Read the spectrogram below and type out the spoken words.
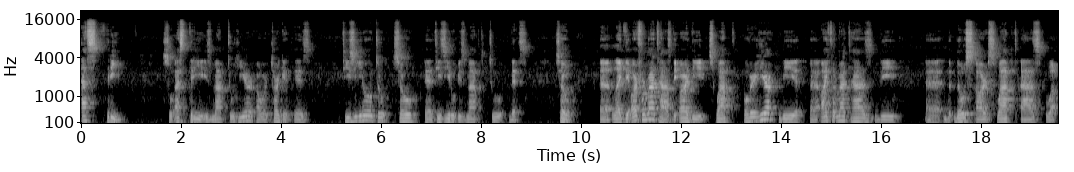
S3. So S3 is mapped to here. Our target is T0 to, so uh, T0 is mapped to this. So, uh, like the R format has the RD swapped over here, the uh, I format has the, th those are swapped as well.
